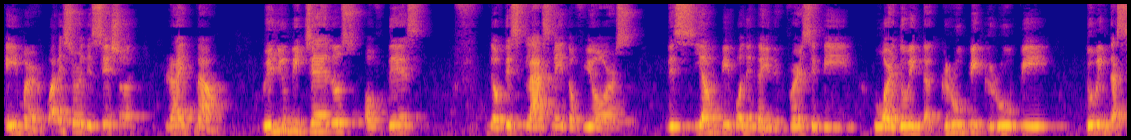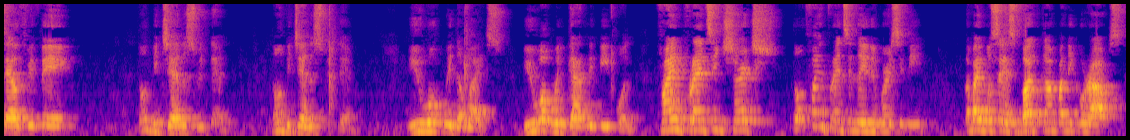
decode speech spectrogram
Amer, what is your decision right now? Will you be jealous of this, of this classmate of yours, these young people in the university who are doing the groupie groupie, doing the selfie thing? Don't be jealous with them. Don't be jealous with them. You walk with the wise. You walk with godly people. Find friends in church. Don't find friends in the university. The Bible says, bad company corrupts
